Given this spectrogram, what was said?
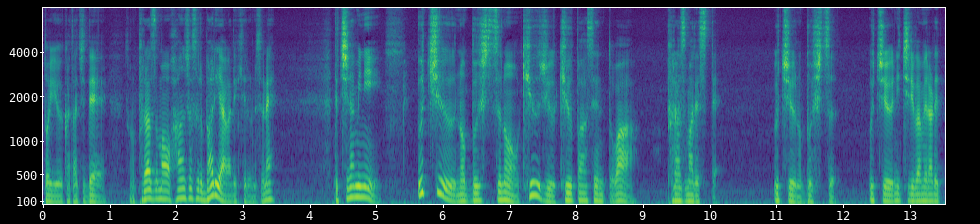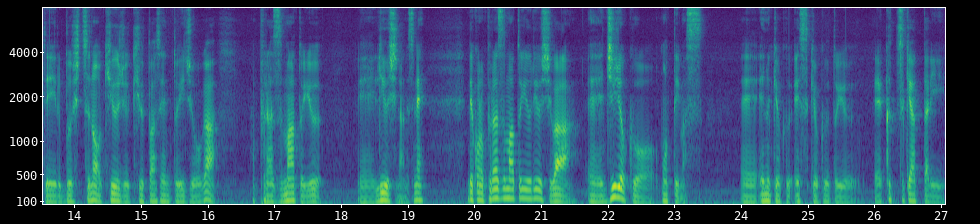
という形でそのプラズマを反射するバリアができてるんですよね。でちなみに宇宙の物質の99%はプラズマですって。宇宙の物質。宇宙に散りばめられている物質の99%以上がプラズマという、えー、粒子なんですね。でこのプラズマという粒子は、えー、磁力を持っています。えー、N 極 S 極という、えー、くっつき合ったり、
